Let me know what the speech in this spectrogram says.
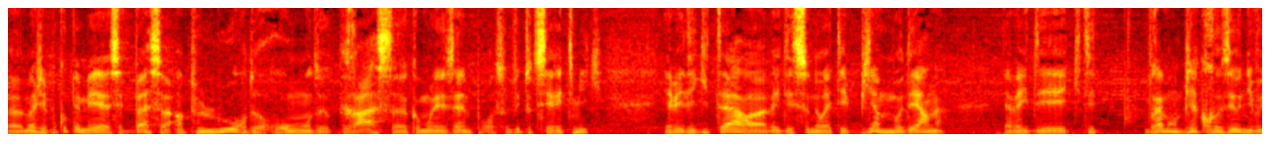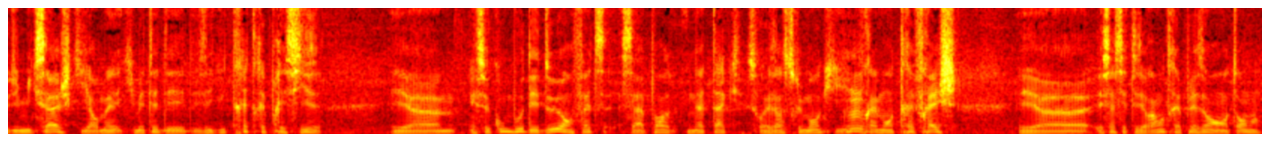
Euh, moi j'ai beaucoup aimé cette basse un peu lourde, ronde, grasse, comme on les aime pour soulever toutes ces rythmiques. Il y avait des guitares avec des sonorités bien modernes, avec des qui étaient vraiment bien creusées au niveau du mixage, qui, qui mettaient des, des aigus très très précises. Et, euh, et ce combo des deux, en fait, ça apporte une attaque sur les instruments qui est Mm. vraiment très fraîche. Et, euh, et ça, c'était vraiment très plaisant à entendre.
